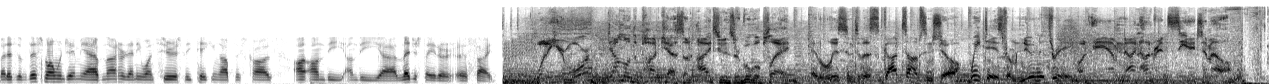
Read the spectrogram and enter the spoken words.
But as of this moment, Jamie, I have not heard anyone seriously taking up this cause on, on the on the uh, legislator uh, side. Want to hear more? Download the podcast on iTunes or Google Play and listen to the Scott Thompson Show weekdays from noon to three on AM 900 CHML.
